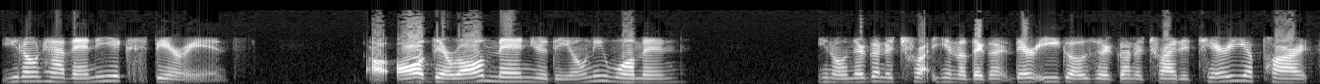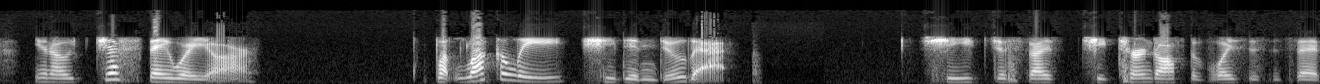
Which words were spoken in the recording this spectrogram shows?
You don't have any experience. All, they're all men. You're the only woman. You know, and they're going to try, you know, they're going their egos are going to try to tear you apart. You know, just stay where you are. But luckily, she didn't do that. She just, uh, she turned off the voices and said,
